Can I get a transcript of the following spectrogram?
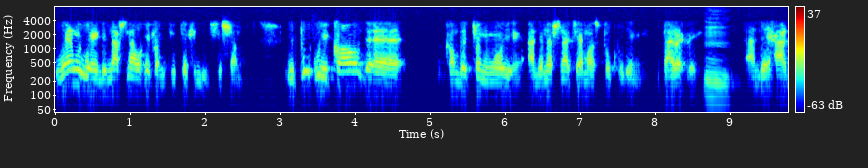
when we were in the National Working Committee taking the decision, we, put, we called uh, Comrade Tony Nwoye and the national chairman spoke with him directly. Mm and they had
